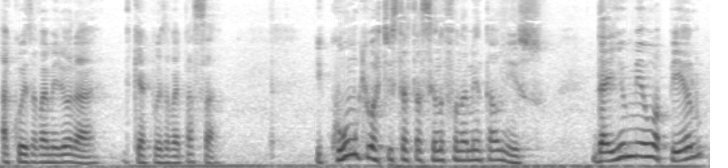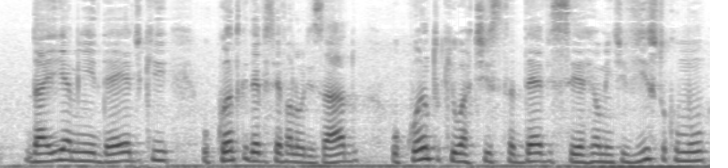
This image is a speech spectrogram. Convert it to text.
a coisa vai melhorar, de que a coisa vai passar. E como que o artista está sendo fundamental nisso? Daí o meu apelo, daí a minha ideia de que o quanto que deve ser valorizado, o quanto que o artista deve ser realmente visto como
